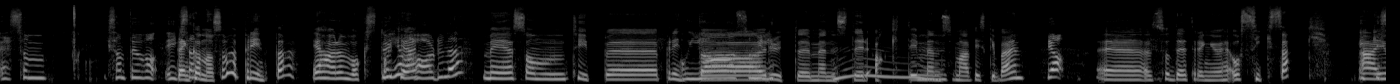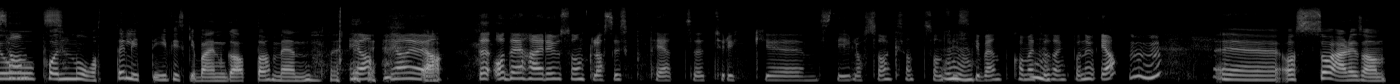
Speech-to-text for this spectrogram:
eh, som sant? Ikke Den kan også være printa. Jeg har en voksduk oh, ja, jeg, har du det? med sånn type printa oh, ja, rutemønsteraktig, mm. men som er fiskebein. Ja. Eh, så det trenger jo Og sikksakk er jo sant? på en måte litt i fiskebeingata, men Ja, ja, ja. Det, og det her er jo sånn klassisk potettrykkstil også, ikke sant? Sånn fiskebein fiskeben, kommer jeg til å tenke på nå. Ja. mhm. eh, Og så er det jo sånn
